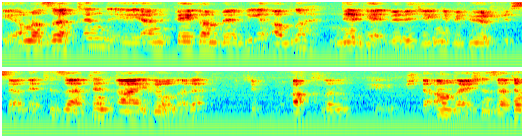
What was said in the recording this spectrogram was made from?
E, ama zaten e, yani peygamberliği Allah nereye vereceğini biliyor Risaleti. Zaten aile olarak işte, aklın, e, işte anlayışın zaten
